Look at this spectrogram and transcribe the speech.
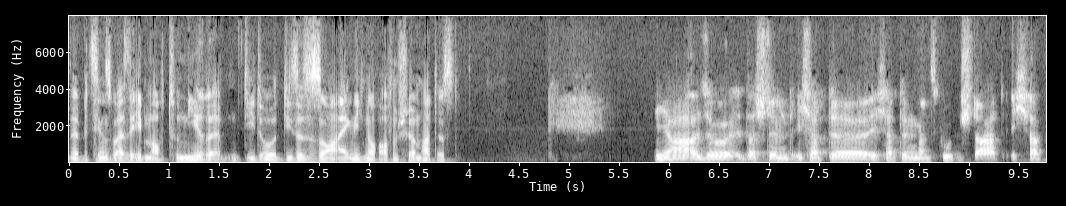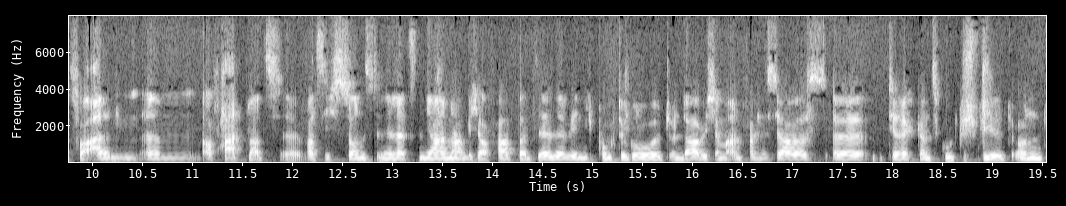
äh, beziehungsweise eben auch Turniere, die du diese Saison eigentlich noch auf dem Schirm hattest? Ja, also das stimmt. Ich hatte, ich hatte einen ganz guten Start. Ich habe vor allem ähm, auf Hartplatz, äh, was ich sonst in den letzten Jahren habe ich auf Hartplatz sehr, sehr wenig Punkte geholt und da habe ich am Anfang des Jahres äh, direkt ganz gut gespielt und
